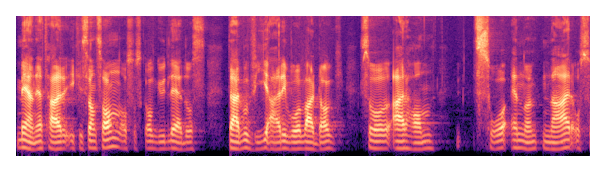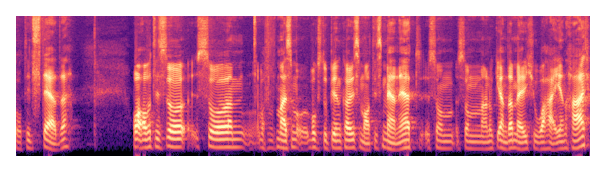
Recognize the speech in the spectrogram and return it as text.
menighet her i Kristiansand. Og så skal Gud lede oss der hvor vi er i vår hverdag. Så er han så enormt nær og så til stede. Og av og til så, så For meg som vokste opp i en karismatisk menighet, som, som er nok enda mer tjo og hei enn her,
